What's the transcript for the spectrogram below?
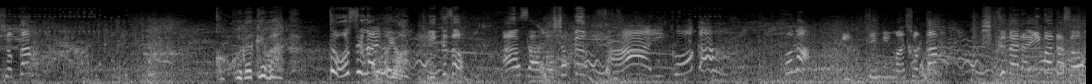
ってみましょうか。ここだけは通せないのよ。行くぞ。アーサーの諸君。さあ行こうか。ほな行ってみましょうか。引くなら今だぞ。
